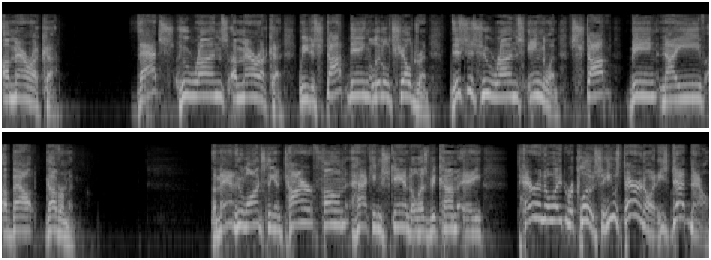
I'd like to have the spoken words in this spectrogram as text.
America. That's who runs America. We need to stop being little children. This is who runs England. Stop being naive about government. The man who launched the entire phone hacking scandal has become a paranoid recluse. He was paranoid. He's dead now.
